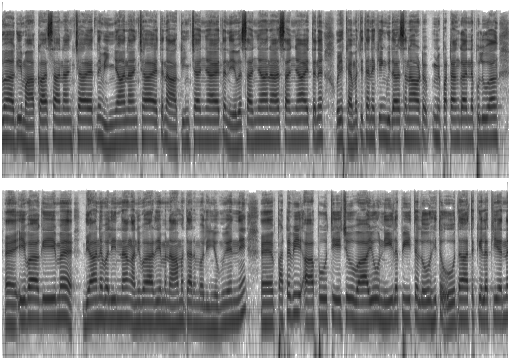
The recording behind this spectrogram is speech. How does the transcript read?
වගේම ආකාසානංචායතන විඥානංචායතන ආකින්චඤ්ඤායතන නේව සංඥානා සංඥායතන ඔය කැමැති තැනකින් විදර්ශනාවට පටන් ගන්න පුළුවන්. ඒ වගේම ධාන වලින් නම් අනිවාර්යයෙන්ම නාම ධර්ම වලින් යොමු වෙන්නේ. පඨවි ආපෝ තේජෝ වායෝ නීල පීත ලෝහිත ඕදාත කියලා කියන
